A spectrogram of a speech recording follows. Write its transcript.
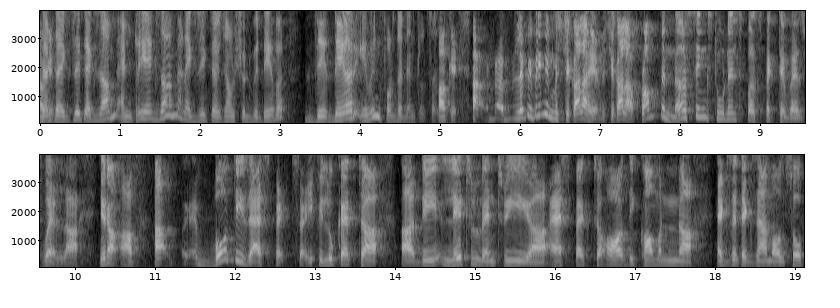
That Okay. the exit exam, entry exam, and exit exam should be there. They, they even for the dental surgeon. Okay, uh, uh, let me bring in Ms. Chikkala here. Ms. Chikkala, from the nursing students' perspective as well, uh, you know, uh, uh, both these aspects, uh, if you look at uh, uh, the lateral entry uh, aspect or the common uh, exit exam also,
